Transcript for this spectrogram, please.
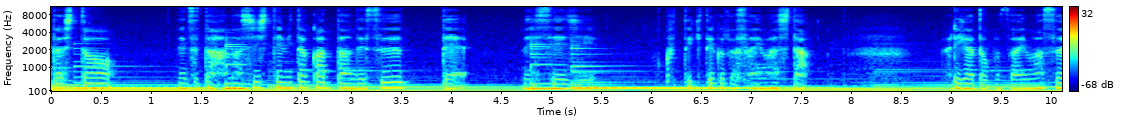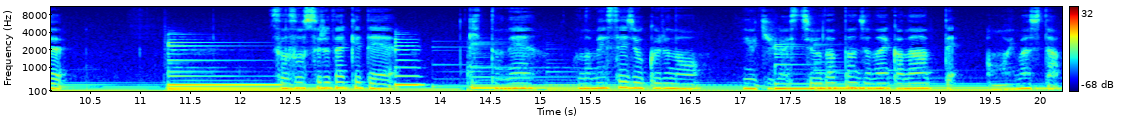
私と、ね、ずっと話してみたかったんですってメッセージってきてくださいました。ありがとうございます。想像するだけできっとねこのメッセージを送るの勇気が必要だったんじゃないかなって思いました。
